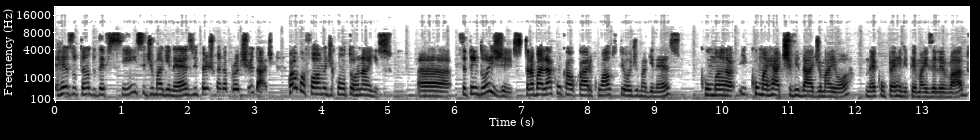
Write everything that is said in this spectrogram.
resultando deficiência de magnésio e prejudicando a produtividade. Qual é uma forma de contornar isso? Uh, você tem dois jeitos: trabalhar com calcário com alto teor de magnésio, com uma, com uma reatividade maior, né, com PRNT mais elevado,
